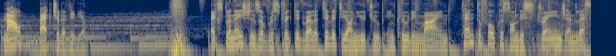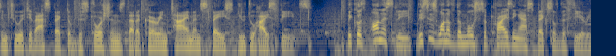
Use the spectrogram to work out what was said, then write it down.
Now, back to the video. Explanations of restricted relativity on YouTube, including mine, tend to focus on this strange and less intuitive aspect of distortions that occur in time and space due to high speeds. Because honestly, this is one of the most surprising aspects of the theory.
